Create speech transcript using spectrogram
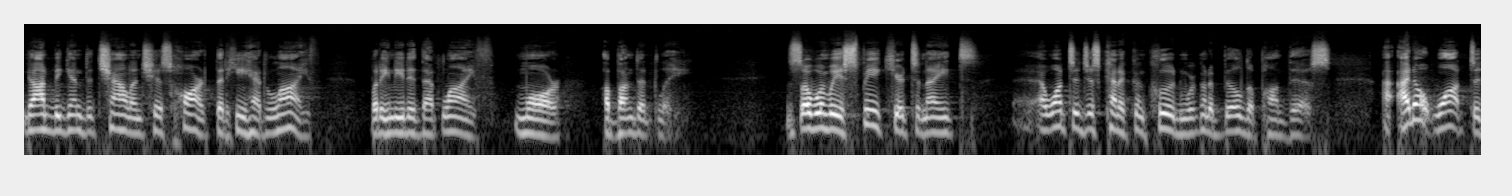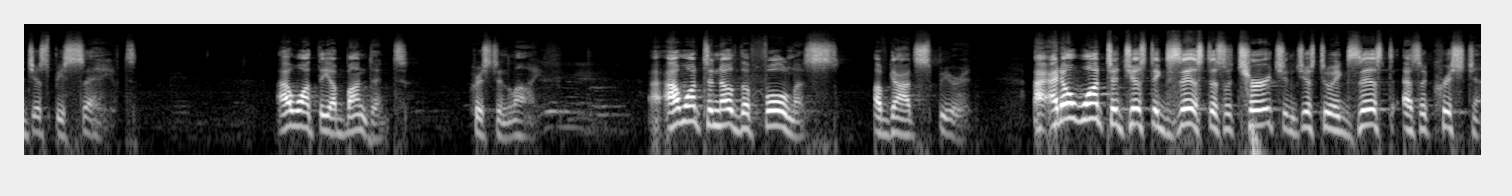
God began to challenge his heart that he had life but he needed that life more abundantly. So when we speak here tonight, I want to just kind of conclude, and we're going to build upon this. I don't want to just be saved, I want the abundant Christian life. I want to know the fullness of God's Spirit. I don't want to just exist as a church and just to exist as a Christian.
